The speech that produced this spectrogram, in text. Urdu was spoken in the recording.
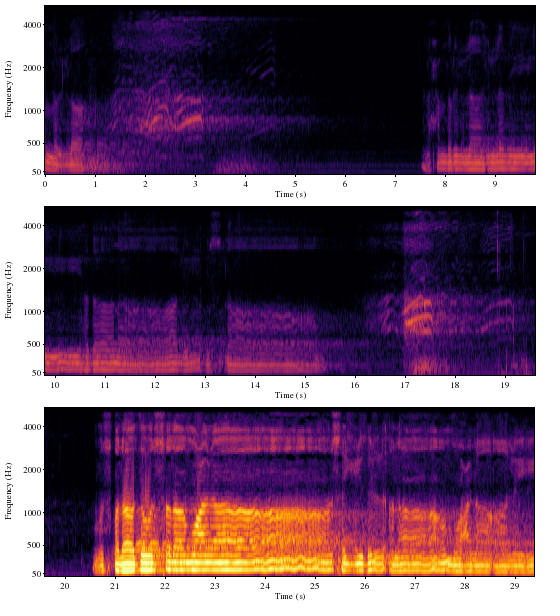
الحمد لله. الحمد لله الذي هدانا للإسلام. والصلاة والسلام على سيد الأنام وعلى آله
